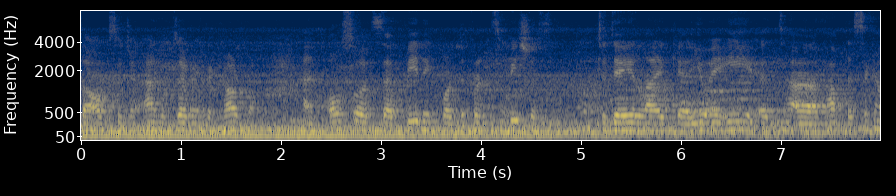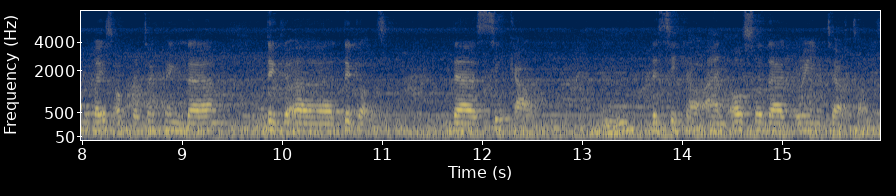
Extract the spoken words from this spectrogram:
the oxygen and observing the carbon. And also it's a feeding for different species. Today like uh, UAE it uh, have the second place of protecting the dig, uh, diggles, the sea cow, mm-hmm. the sea cow, and also the green turtles.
